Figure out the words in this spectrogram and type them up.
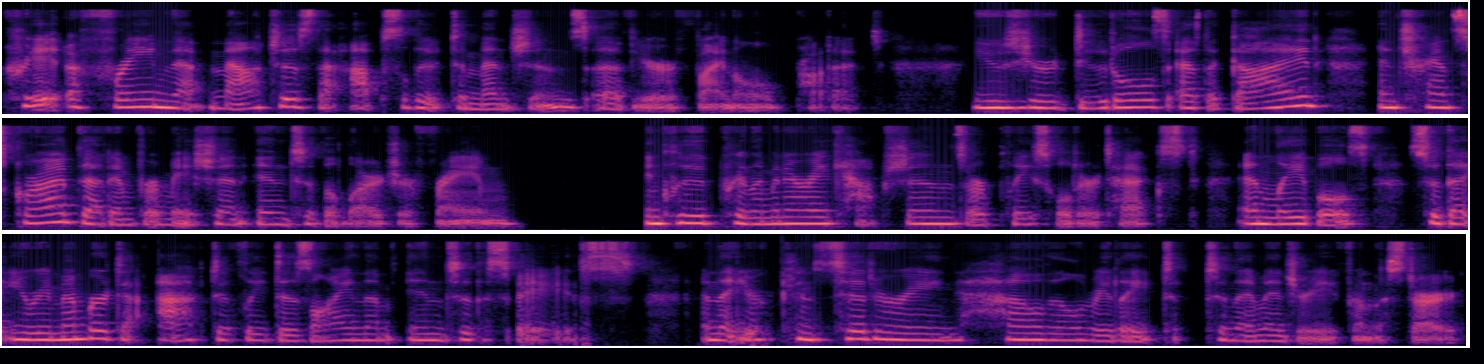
create a frame that matches the absolute dimensions of your final product. Use your doodles as a guide and transcribe that information into the larger frame. Include preliminary captions or placeholder text and labels so that you remember to actively design them into the space and that you're considering how they'll relate to the imagery from the start.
